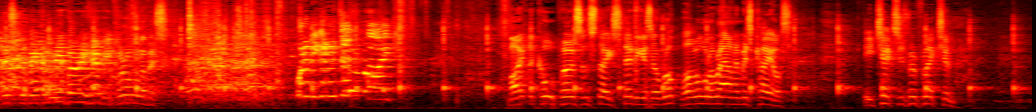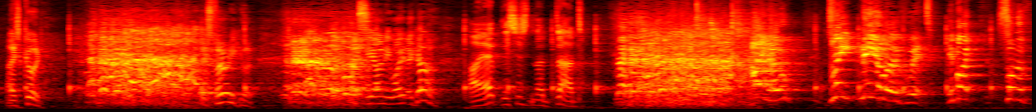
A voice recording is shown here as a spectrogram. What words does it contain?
Now, this could be very, very heavy for all of us. What are we going to do, Mike? Mike, the cool person, stays steady as a rock while all around him is chaos. He checks his reflection. That's good. That's very good. That's the only way to go. I hope this isn't a dud. I know! Drape Neil over it! It might sort of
